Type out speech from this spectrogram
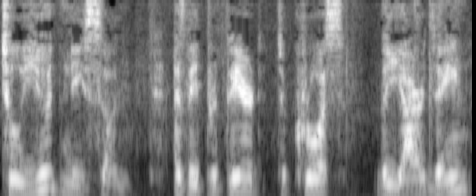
till Yud Nisan as they prepared to cross the Yarden,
